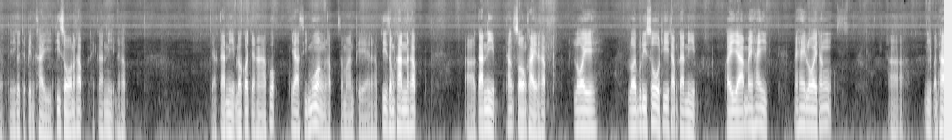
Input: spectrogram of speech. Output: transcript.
ครับทีนี้ก็จะเป็นไข่ที่สองนะครับในการหนีบนะครับ จากการหนีบเราก็จะหาพวกยาสีม่วงนะครับ สมานแผลนะครับที่สำคัญนะครับ การหนีบทั้งสองไข่นะครับรอยรอยบุริโซที่ทำการหนีบพยายามไม่ให้ไม่ให้รอยทั้งหนีบอันทะ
